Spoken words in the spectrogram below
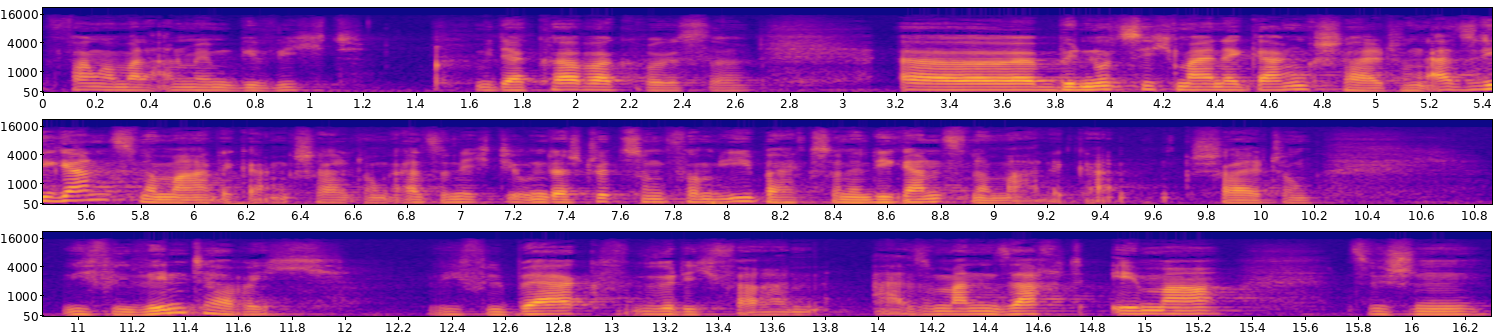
fangen wir mal an mit dem Gewicht mit der Körpergröße, äh, benutze ich meine Gangschaltung, also die ganz normale Gangschaltung, also nicht die Unterstützung vom E-Bike, sondern die ganz normale Gangschaltung. Wie viel Wind habe ich? Wie viel Berg würde ich fahren? Also man sagt immer zwischen,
